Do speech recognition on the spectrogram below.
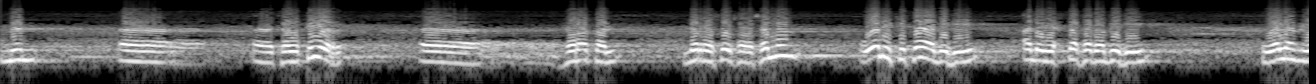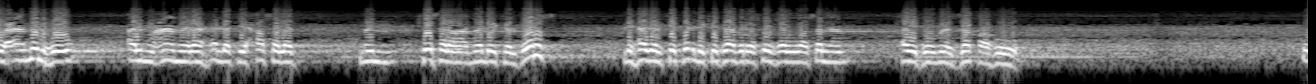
من آه، آه، توقير هرقل للرسول صلى الله عليه وسلم ولكتابه الذي احتفظ به ولم يعامله المعاملة التي حصلت من كسرى ملك الفرس لهذا الكتاب لكتاب الرسول صلى الله عليه وسلم حيث مزقه. و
